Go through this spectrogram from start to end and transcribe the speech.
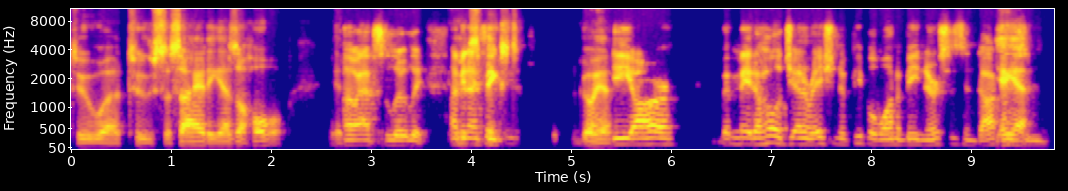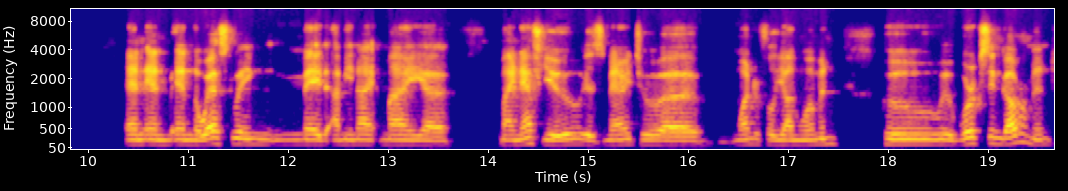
to uh, to society as a whole. It, oh, absolutely. I mean, I think to, go ahead. ER made a whole generation of people want to be nurses and doctors, yeah, yeah. and and and and the West Wing made. I mean, I my uh, my nephew is married to a wonderful young woman who works in government,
